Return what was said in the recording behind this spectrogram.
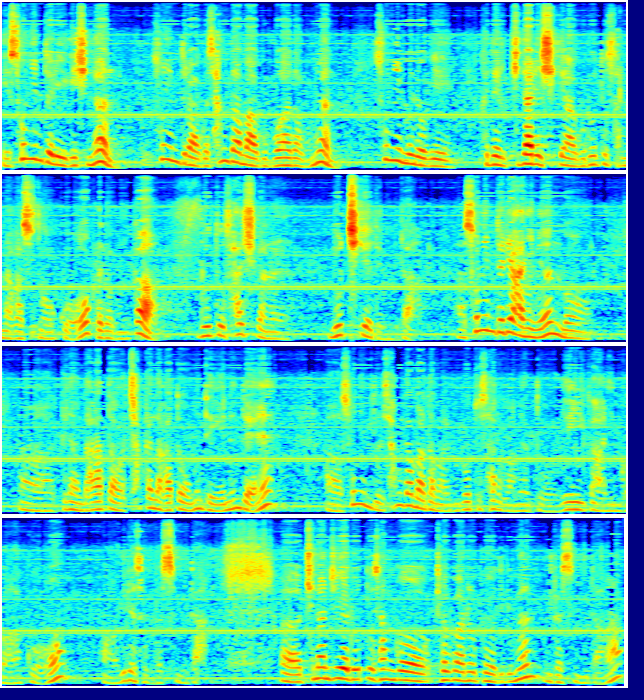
이 손님들이 계시면 손님들하고 상담하고 뭐 하다 보면 손님을 여기 그대로 기다리시게 하고 로또 사러 나갈 수도 없고 그러다 보니까 로또 살 시간을 놓치게 됩니다. 아, 손님들이 아니면 뭐 어, 그냥 나갔다 잠깐 나갔다 오면 되겠는데 어, 손님들 상담하다 말고 로또 사러 가면 또 예의가 아닌 것 같고 어, 이래서 그렇습니다. 어, 지난주에 로또 산거 결과를 보여드리면 이렇습니다.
